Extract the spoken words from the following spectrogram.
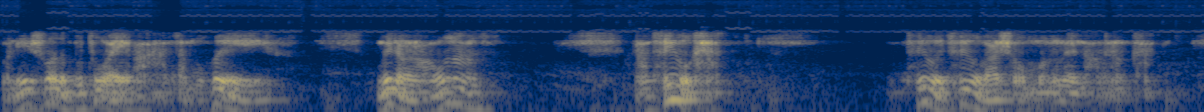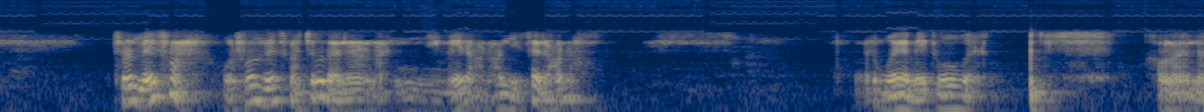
我说您说的不对吧？怎么会没找着呢？然后他又看，他又他又把手蒙在脑袋上看，他说没错，我说没错，就在那儿呢，你没找着，你再找找。我也没多问。后来呢，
